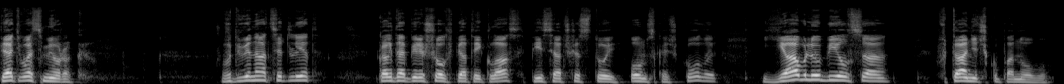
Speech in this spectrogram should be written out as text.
Пять восьмерок. В 12 лет, когда перешел в пятый класс 56-й Омской школы, я влюбился в Танечку Панову.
